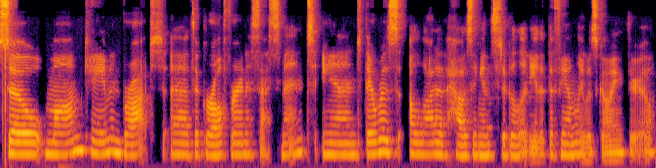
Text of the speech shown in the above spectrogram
So, mom came and brought uh, the girl for an assessment, and there was a lot of housing instability that the family was going through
